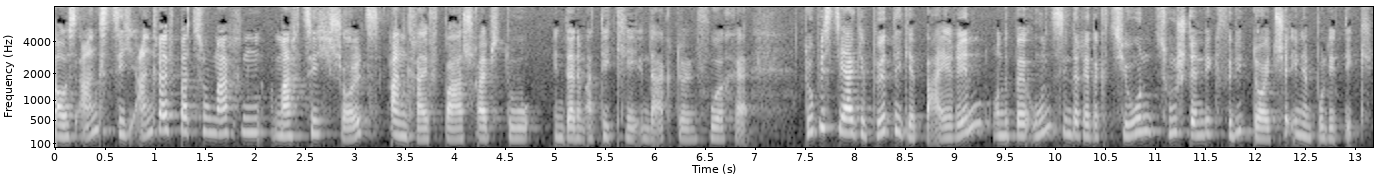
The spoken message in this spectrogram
Aus Angst, sich angreifbar zu machen, macht sich Scholz angreifbar, schreibst du in deinem Artikel in der aktuellen Furche. Du bist ja gebürtige Bayerin und bei uns in der Redaktion zuständig für die deutsche Innenpolitik.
